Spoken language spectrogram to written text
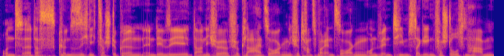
Und äh, das können sie sich nicht zerstückeln, indem sie da nicht für, für Klarheit sorgen, nicht für Transparenz sorgen. Und wenn Teams dagegen verstoßen haben,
